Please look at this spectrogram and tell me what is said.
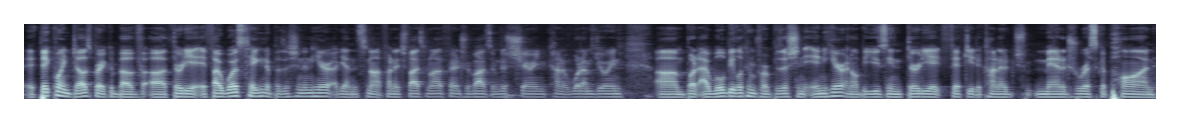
if Bitcoin does break above uh, 38, if I was taking a position in here, again, it's not financial advice, I'm not financial advisor. I'm just sharing kind of what I'm doing. Um, but I will be looking for a position in here, and I'll be using 3850 to kind of manage risk upon.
